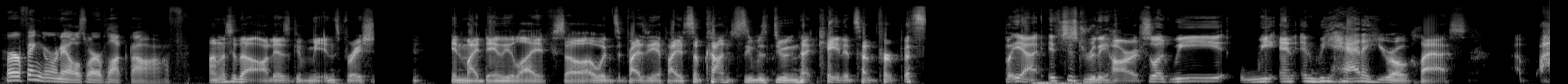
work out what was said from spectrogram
Her fingernails were plucked off. Honestly, the audio has given me inspiration in my daily life, so it wouldn't surprise me if I subconsciously was doing that cadence on purpose. But yeah, it's just really hard. So like we we and and we had a hero class.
